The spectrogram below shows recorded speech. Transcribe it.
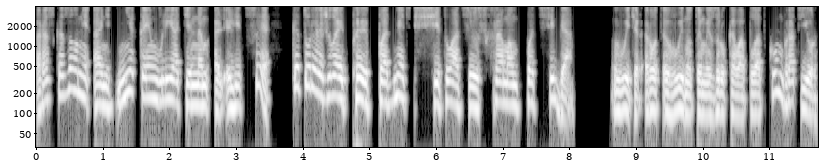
рассказал мне о некоем влиятельном лице, которое желает поднять ситуацию с храмом под себя. Вытер рот вынутым из рукава платком брат Юр.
